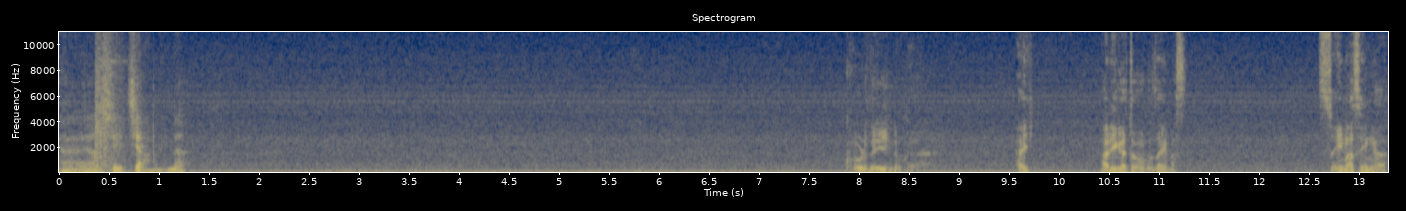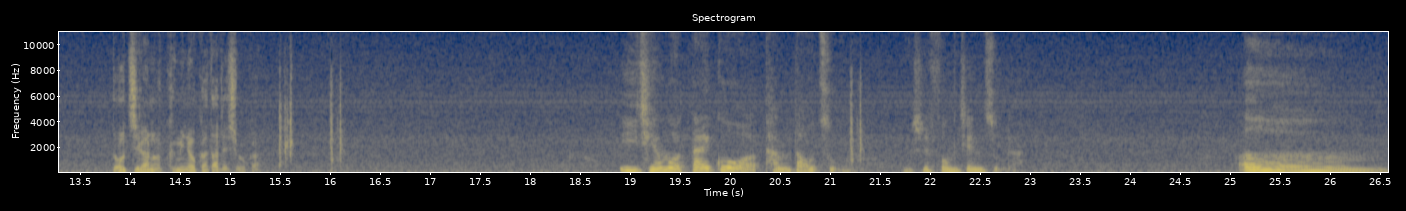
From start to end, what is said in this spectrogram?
还要写假名呢。これでいいのか。はい。ありがとうございます。すいませんが。どちらの組の方でしょうか？以前我待过唐岛组，我是风间组的。嗯，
